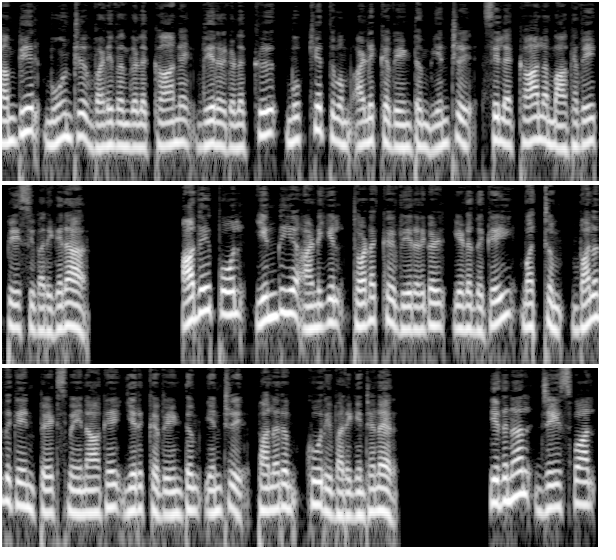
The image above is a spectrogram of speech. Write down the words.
கம்பீர் மூன்று வடிவங்களுக்கான வீரர்களுக்கு முக்கியத்துவம் அளிக்க வேண்டும் என்று சில காலமாகவே பேசி வருகிறார். அதேபோல் இந்திய அணியில் தொடக்க வீரர்கள் இடதுகை மற்றும் வலதுகையின் பேட்ஸ்மேனாக இருக்க வேண்டும் என்று பலரும் கூறி வருகின்றனர். இதனால் ஜெய்ஸ்வால்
